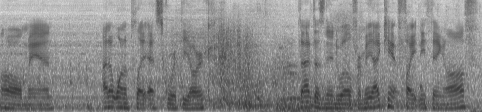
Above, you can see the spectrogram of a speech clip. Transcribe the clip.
Oh man. I don't want to play Escort the Ark. That doesn't end well for me. I can't fight anything off.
